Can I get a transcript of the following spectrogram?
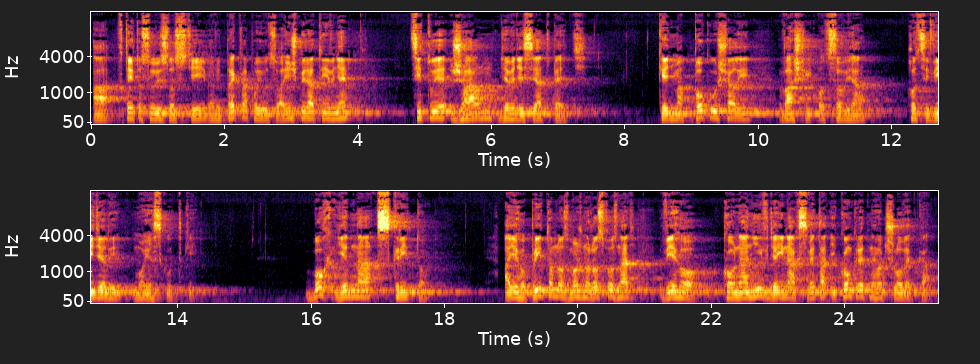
A v tejto súvislosti veľmi prekvapujúco a inšpiratívne cituje Žalm 95. Keď ma pokúšali vaši otcovia, hoci videli moje skutky. Boh jedná skryto a jeho prítomnosť možno rozpoznať v jeho konaní v dejinách sveta i konkrétneho človeka.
